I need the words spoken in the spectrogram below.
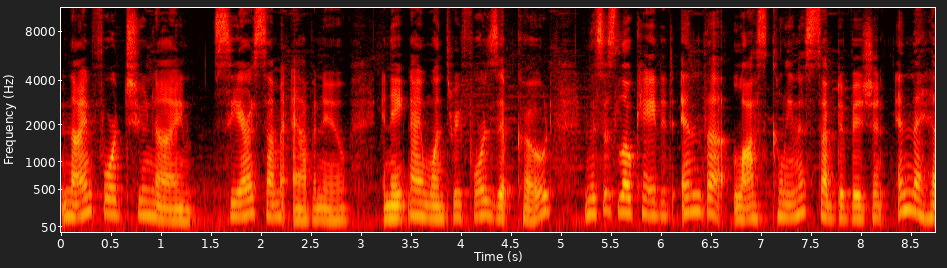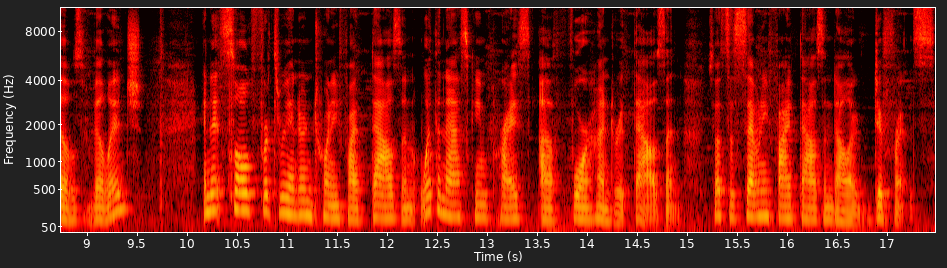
9429 Sierra Summit Avenue in 89134 zip code. And this is located in the Las Colinas subdivision in the Hills Village. And it sold for 325000 with an asking price of 400000 So that's a $75,000 difference.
